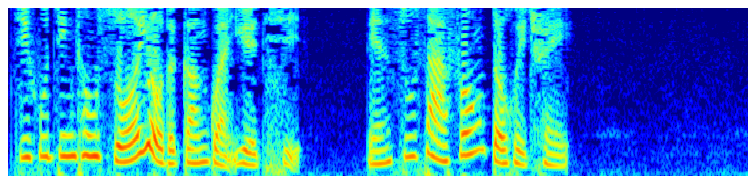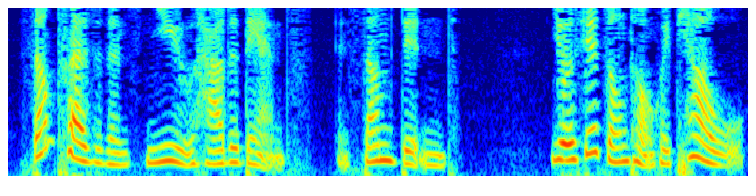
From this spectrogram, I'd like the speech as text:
几乎精通所有的钢管乐器，连苏萨风都会吹。Some presidents knew how to dance, and some didn't. 有些总统会跳舞，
